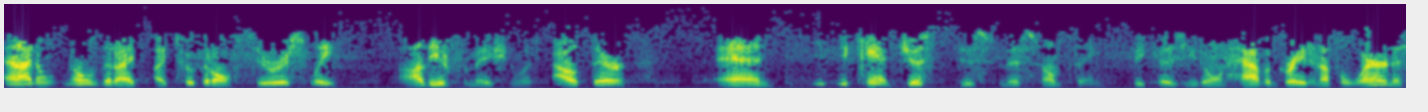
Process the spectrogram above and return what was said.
And I don't know that I, I took it all seriously. Uh, the information was out there, and you, you can't just dismiss something because you don't have a great enough awareness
